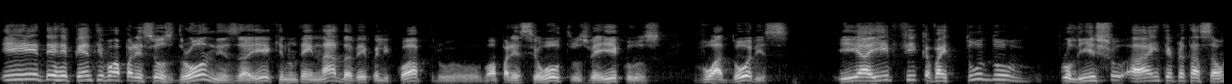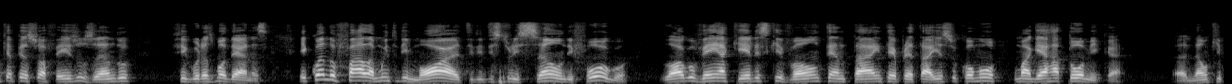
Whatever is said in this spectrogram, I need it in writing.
e de repente vão aparecer os drones aí, que não tem nada a ver com helicóptero, vão aparecer outros veículos voadores, e aí fica, vai tudo para o lixo a interpretação que a pessoa fez usando figuras modernas. E quando fala muito de morte, de destruição, de fogo, logo vem aqueles que vão tentar interpretar isso como uma guerra atômica. Ah, não que,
